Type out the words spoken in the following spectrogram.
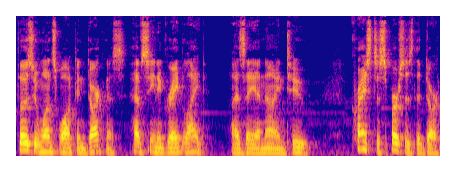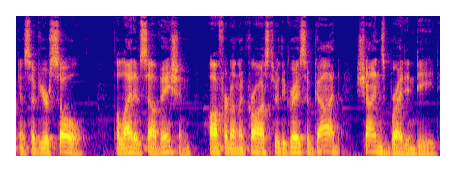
Those who once walked in darkness have seen a great light. Isaiah 9 2. Christ disperses the darkness of your soul. The light of salvation, offered on the cross through the grace of God, shines bright indeed.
